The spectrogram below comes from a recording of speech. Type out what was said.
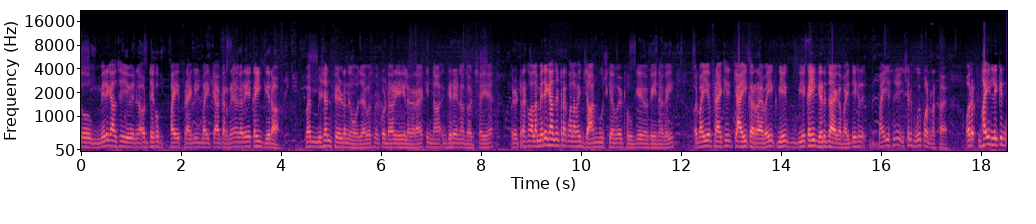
तो मेरे ख्याल से ये और देखो भाई फ्रैंकलिन भाई क्या कर रहे हैं, अगर ये कहीं गिरा, भाई मिशन फेल्ड नहीं हो जाए, बस मेरे को डर यही लग रहा है कि ना गिरे ना तो अच्छा ही है। और ये ट्रक वाला, मेरे ख्याल से ट्रक वाला भाई जानबूझ के हमें ठोकेगा कहीं ना कहीं। और भाई ये फ्रैंकलिन क्या ही कर रहा है भाई, ये ये कहीं गिर जाएगा भाई, देख रहे, भाई इसने सिर्फ़ वही पढ़ रखा है। और भाई, लेकिन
